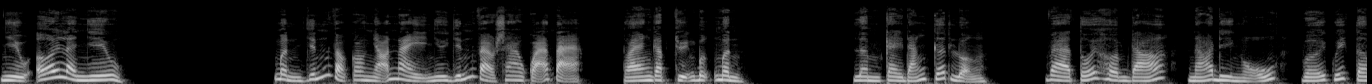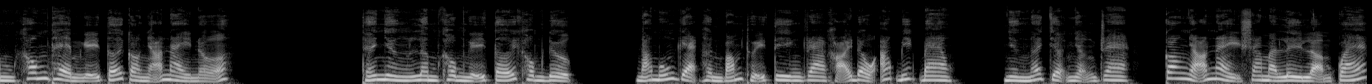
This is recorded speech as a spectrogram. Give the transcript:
nhiều ới là nhiều. Mình dính vào con nhỏ này như dính vào sao quả tạ, toàn gặp chuyện bực mình. Lâm cay đắng kết luận, và tối hôm đó nó đi ngủ với quyết tâm không thèm nghĩ tới con nhỏ này nữa. Thế nhưng Lâm không nghĩ tới không được. Nó muốn gạt hình bóng Thủy Tiên ra khỏi đầu óc biết bao, nhưng nó chợt nhận ra con nhỏ này sao mà lì lợm quá.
